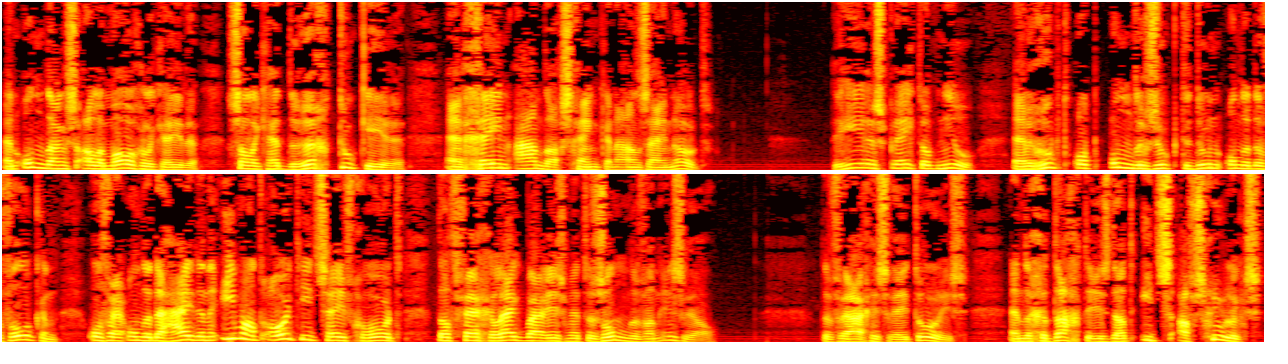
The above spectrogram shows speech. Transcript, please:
en ondanks alle mogelijkheden zal ik het de rug toekeren en geen aandacht schenken aan zijn nood. De Heere spreekt opnieuw en roept op onderzoek te doen onder de volken, of er onder de heidenen iemand ooit iets heeft gehoord dat vergelijkbaar is met de zonde van Israël. De vraag is retorisch, en de gedachte is dat iets afschuwelijks,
